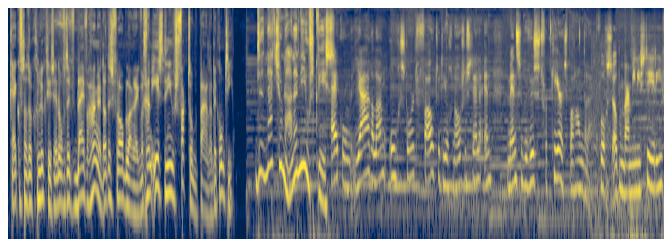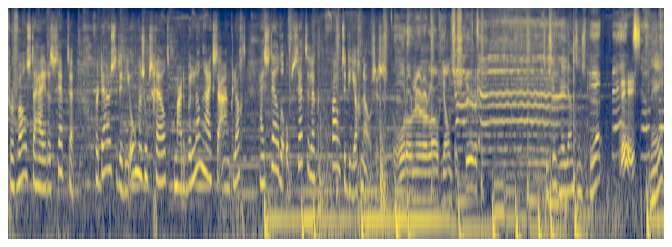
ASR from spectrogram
Kijken of dat ook gelukt is. En of het blijven hangen, dat is vooral belangrijk. We gaan eerst de nieuwsfactor bepalen. Daar komt hij. De Nationale Nieuwsquiz. Hij kon jarenlang ongestoord foute diagnoses stellen en mensen bewust verkeerd behandelen. Volgens het Openbaar Ministerie vervalste hij recepten, verduisterde die onderzoeksgeld, maar de belangrijkste aanklacht, hij stelde opzettelijk foute diagnoses. Horrorneuroloog Janssen Steur. Sie sind Herr Janssen Stör? Nee. Nee?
